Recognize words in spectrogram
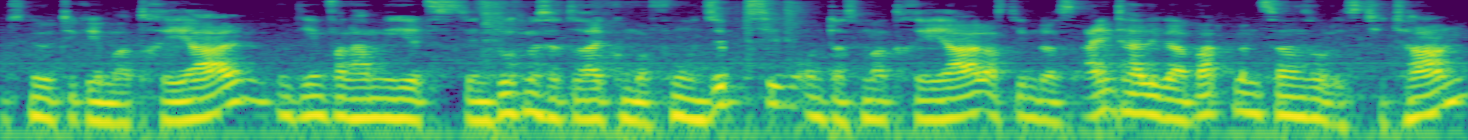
das nötige Material. In dem Fall haben wir jetzt den Durchmesser 3,75 und das Material, aus dem das einteilige Abutment sein soll, ist Titan.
